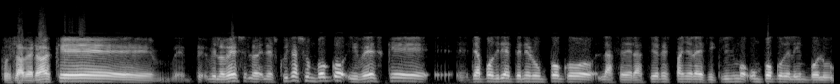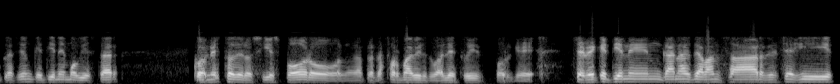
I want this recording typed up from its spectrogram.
Pues la verdad que lo ves, lo, le escuchas un poco y ves que ya podría tener un poco la Federación Española de Ciclismo, un poco de la involucración que tiene Movistar con esto de los eSport o la plataforma virtual de Zwift, porque se ve que tienen ganas de avanzar, de seguir,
